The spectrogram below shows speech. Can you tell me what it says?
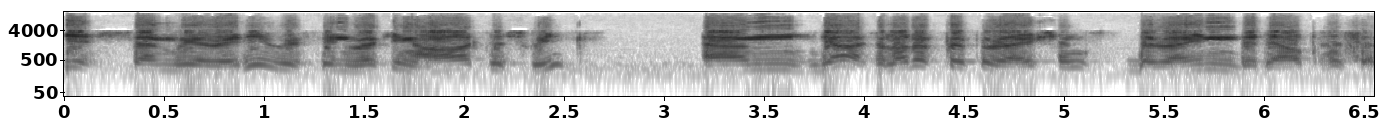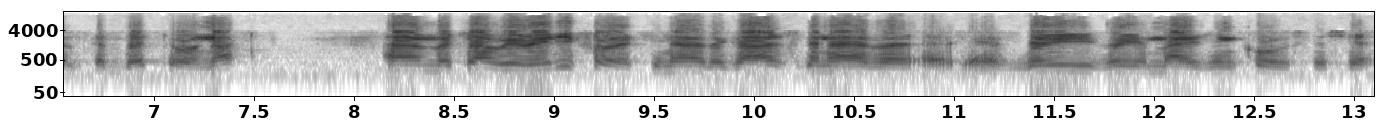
Yes, um, we're ready. We've been working hard this week. Um, yeah, it's a lot of preparations. The rain did help us a bit or not. Um, but yeah, we're ready for it. You know, the guys are going to have a, a, a very, very amazing course this year.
